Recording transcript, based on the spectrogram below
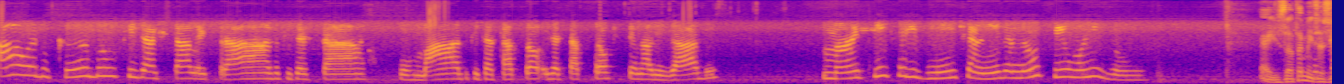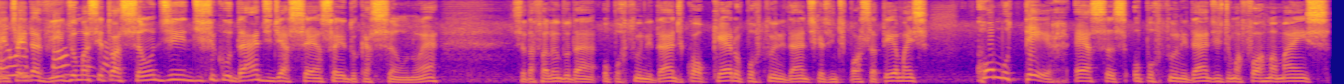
ao educando que já está letrado, que já está formado, que já está, já está profissionalizado, mas que infelizmente ainda não se humanizou. É, exatamente. Então, a gente ainda vive uma situação de dificuldade de acesso à educação, não é? Você está falando da oportunidade, qualquer oportunidade que a gente possa ter, mas como ter essas oportunidades de uma forma mais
